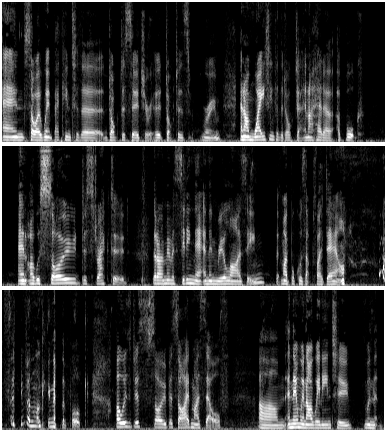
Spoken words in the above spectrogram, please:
and so I went back into the doctor's surgery, uh, doctor's room, and I'm waiting for the doctor. And I had a, a book, and I was so distracted that I remember sitting there and then realizing that my book was upside down. I wasn't even looking at the book. I was just so beside myself. Um, and then when I went into, when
